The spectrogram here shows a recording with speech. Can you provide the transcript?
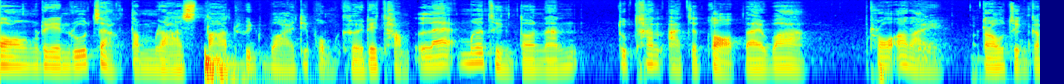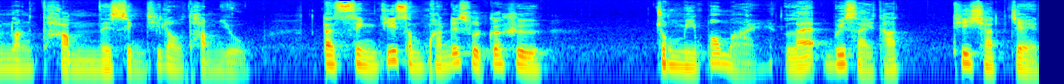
ลองเรียนรู้จากตำรา Start with Why ที่ผมเคยได้ทำและเมื่อถึงตอนนั้น ทุกท่านอาจจะตอบได้ว่า เพราะอะไรเราถึงกำลังทำในสิ่งที่เราทำอยู่ แต่สิ่งที่สำคัญที่สุดก็คือ จงมีเป้าหมายและวิสัยทัศน์ที่ชัดเจน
